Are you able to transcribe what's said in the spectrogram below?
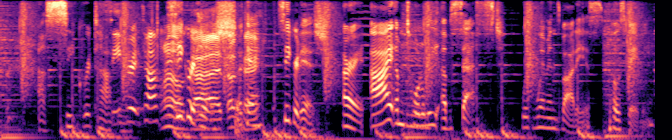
A secret topic. Secret topic. Oh, Secret-ish. God, okay. Secret-ish. All right. I am totally obsessed with women's bodies post baby.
